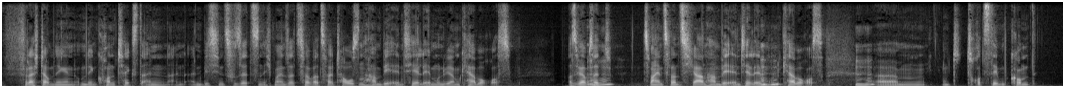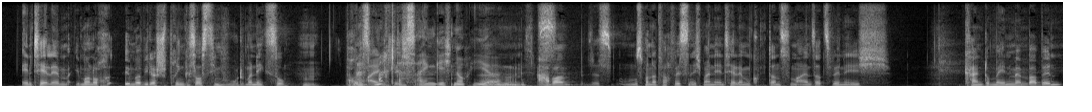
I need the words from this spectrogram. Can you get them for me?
vielleicht da, um den, um den Kontext ein, ein, ein bisschen zu setzen. Ich meine, seit Server 2000 haben wir NTLM und wir haben Kerberos. Also wir haben Mhm. seit 22 Jahren haben wir NTLM und Kerberos. Mhm. Ähm, und trotzdem kommt NTLM immer noch, immer wieder springt es aus dem Hut und man denkt so, hm, warum Was eigentlich? macht das eigentlich noch hier? Ähm, aber das muss man einfach wissen. Ich meine, NTLM kommt dann zum Einsatz, wenn ich kein Domain-Member bin.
